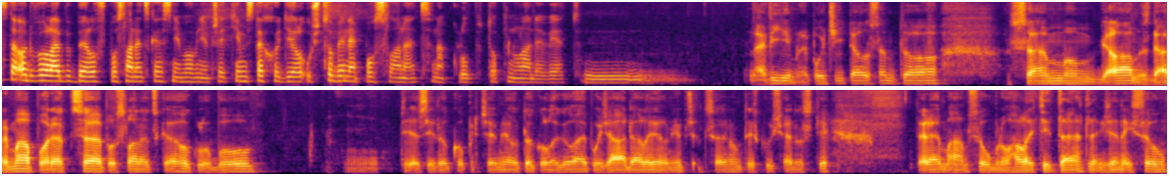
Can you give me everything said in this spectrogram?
jste od voleb byl v poslanecké sněmovně? Předtím jste chodil už co by neposlanec na klub TOP 09. Hmm, nevím, nepočítal jsem to. Jsem, dělám zdarma poradce poslaneckého klubu. Ty si to, protože mě o to kolegové požádali, oni přece jenom ty zkušenosti, které mám, jsou mnoha letité, takže nejsou,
